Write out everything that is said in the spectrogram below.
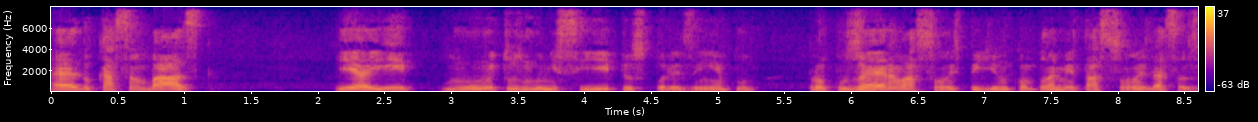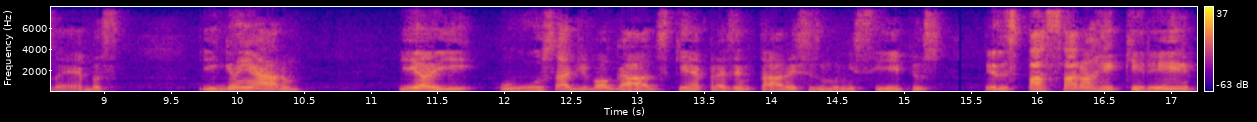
à educação básica. E aí, muitos municípios, por exemplo, propuseram ações pedindo complementações dessas verbas e ganharam. E aí, os advogados que representaram esses municípios, eles passaram a requerer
